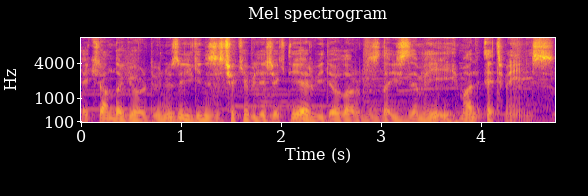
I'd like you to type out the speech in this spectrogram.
Ekranda gördüğünüz ilginizi çekebilecek diğer videolarımızı da izlemeyi ihmal etmeyiniz.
